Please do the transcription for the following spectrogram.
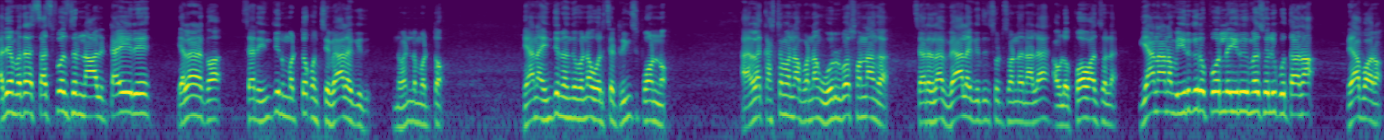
அதே மாதிரி தான் சஸ்பென்ஷன் நாலு டயரு எல்லாம் இருக்கும். சார் இன்ஜின் மட்டும் கொஞ்சம் வேலை இருக்குது. இந்த வண்டியில் மட்டும். ஏன்னா இன்ஜின் வந்து பண்ணால் ஒரு செட் ரிங்ஸ் போடணும். அதனால் கஸ்டமர் என்ன பண்ணாங்க ஒரு ரூபா சொன்னாங்க. சார் அதெல்லாம் வேலை இருக்குதுன்னு சொல்லிட்டு சொன்னதுனால அவ்வளோ போவான்னு சொல்ல ஏன்னா நம்ம இருக்கிற பொருளில் இருக்கிற மாதிரி சொல்லி கொடுத்தாதான் வியாபாரம்.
